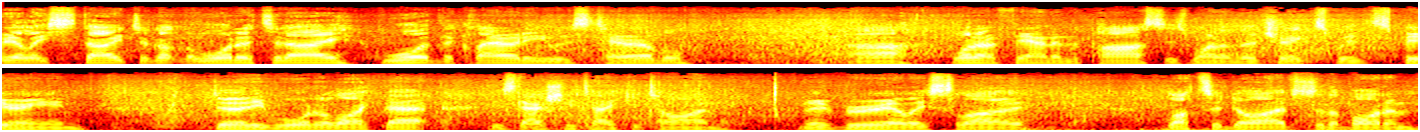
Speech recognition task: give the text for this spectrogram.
Really stoked i got the water today water the clarity was terrible uh, what i've found in the past is one of the tricks with spearing in dirty water like that is to actually take your time. Move really slow, lots of dives to the bottom,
